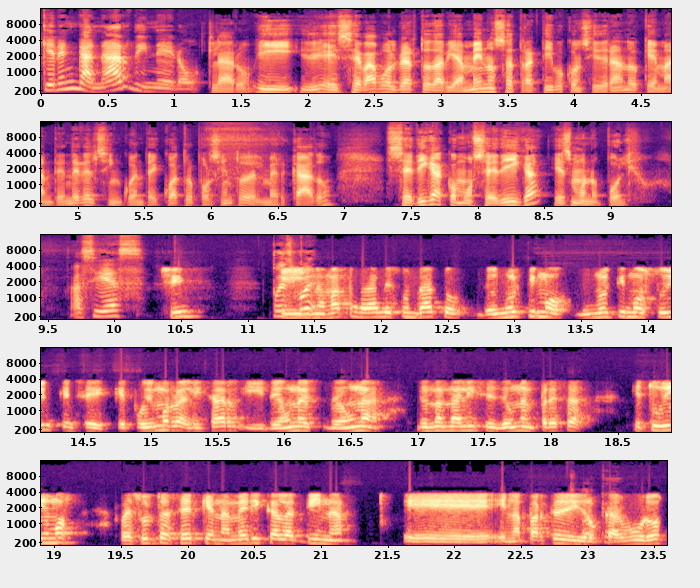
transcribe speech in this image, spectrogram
quieren ganar dinero. Claro, y eh, se va a volver todavía menos atractivo considerando que mantener el 54% del mercado, se diga como se diga, es monopolio. Así es. Sí. Pues y nomás para darles un dato de un último un último estudio que se que pudimos realizar y de una de una de un análisis de una empresa que tuvimos resulta ser que en América Latina eh, en la parte de hidrocarburos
